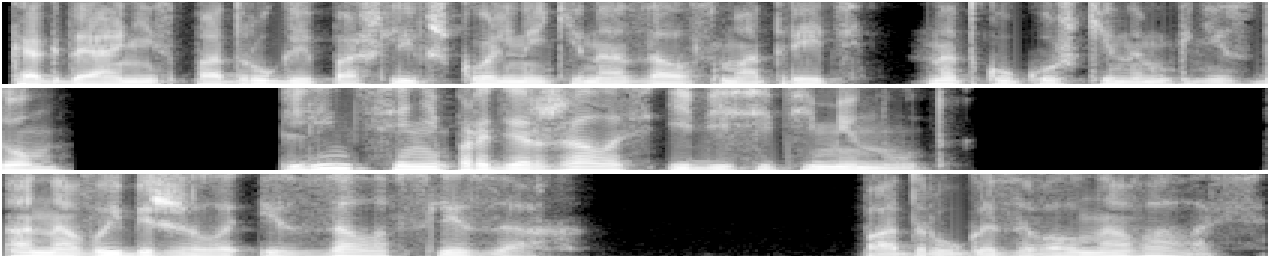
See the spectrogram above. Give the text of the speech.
Когда они с подругой пошли в школьный кинозал смотреть над Кукушкиным гнездом, Линдси не продержалась и десяти минут. Она выбежала из зала в слезах. Подруга заволновалась.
